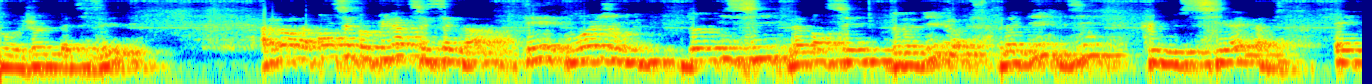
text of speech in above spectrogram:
nos jeunes baptisés. Alors la pensée populaire, c'est celle-là. Et moi, je vous donne ici la pensée de la Bible. La Bible dit que le ciel est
